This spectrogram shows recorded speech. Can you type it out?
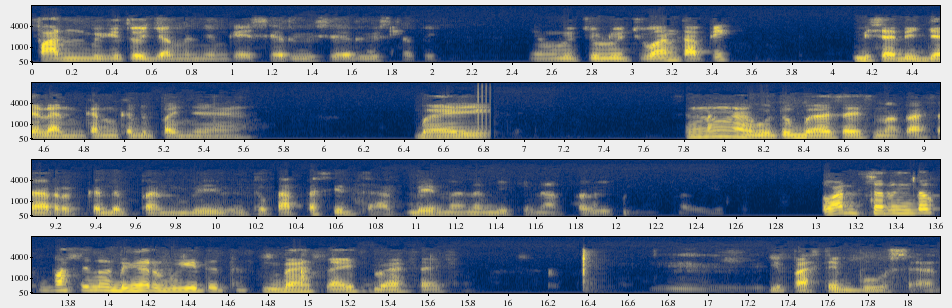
fun begitu, jangan yang kayak serius-serius tapi yang lucu-lucuan tapi bisa dijalankan ke depannya baik. Seneng aku tuh bahasa Ais Makassar ke depan Be- untuk apa sih bagaimana bikin apa bikin apa gitu. Kan sering tuh pasti nu dengar begitu tuh bahasa Ais bahasa Ais. Hmm. Ya pasti bosan.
